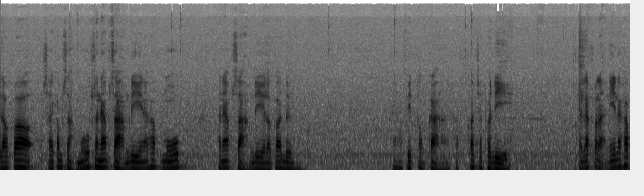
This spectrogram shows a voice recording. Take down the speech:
แล้วก็ใช้คำสั่ง move snap 3D นะครับ move snap 3D แล้วก็ดึงฟิตตรงกลางนะครับ ก็จะพอดีเป็นลักษณะนี้นะครับ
